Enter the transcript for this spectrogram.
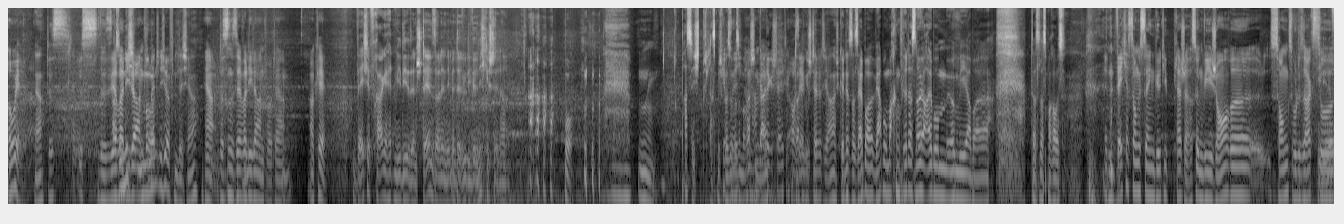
Oh ja. ja. Das ist eine sehr also valide nicht, Antwort. Im Moment nicht öffentlich, ja. Ja, das ist eine sehr valide Antwort, ja. Okay. Welche Frage hätten wir dir denn stellen sollen in dem Interview, die wir nicht gestellt haben? Wo? hm. Passig. Lass mich Gibt's bei sowas überraschen. Haben wir alle gestellt? Auch alle gestellt, ja. Ich könnte jetzt auch selber Werbung machen für das neue Album irgendwie, aber das lass mal raus. Ähm, welcher Song ist dein Guilty Pleasure? Hast du irgendwie Genre-Songs, wo du sagst, so,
